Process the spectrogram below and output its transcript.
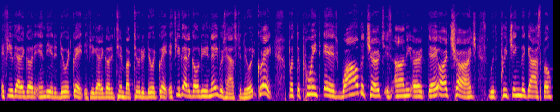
If you got to go to India to do it, great. If you got to go to Timbuktu to do it, great. If you got to go to your neighbor's house to do it, great. But the point is, while the church is on the earth, they are charged with preaching the gospel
